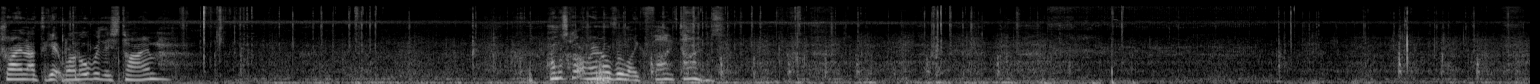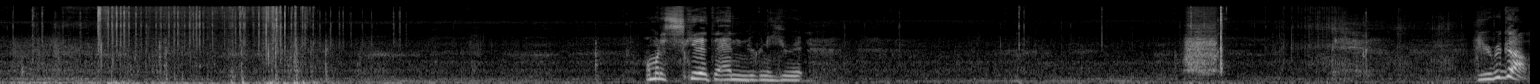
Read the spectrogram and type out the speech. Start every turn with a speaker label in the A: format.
A: Try not to get run over this time. I Almost got ran over like five times. I'm gonna skid at the end and you're gonna hear it. Here we go.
